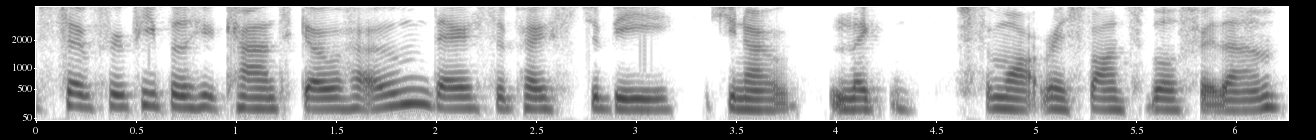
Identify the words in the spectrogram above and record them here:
so for people who can't go home, they're supposed to be, you know, like somewhat responsible for them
